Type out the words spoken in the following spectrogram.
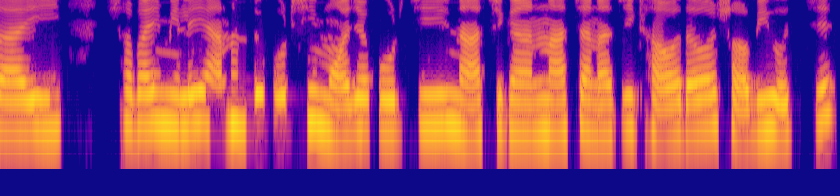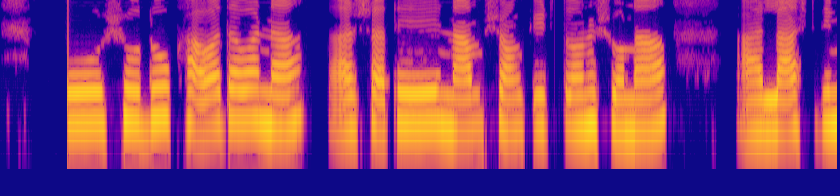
তাই সবাই মিলেই আনন্দ করছি, মজা করছি, নাচ গান, নাচানাচি খাওয়া দাওয়া সবই হচ্ছে। তো শুধু খাওয়া দাওয়া না, তার সাথে নাম সংকীর্তন, শোনা, আর লাস্ট দিন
